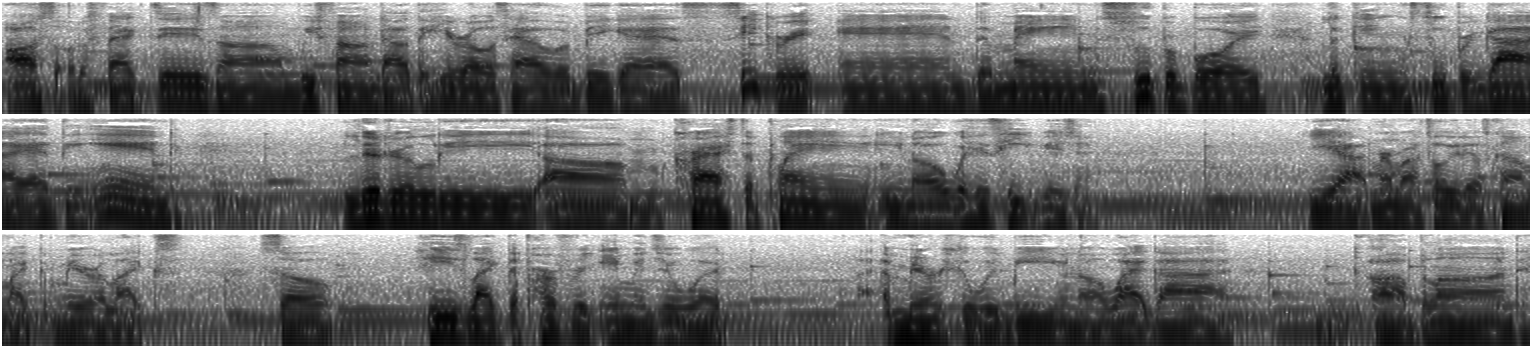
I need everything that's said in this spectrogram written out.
Also, the fact is, um, we found out the heroes have a big ass secret, and the main Superboy looking super guy at the end literally um, crashed the plane, you know, with his heat vision. Yeah, remember I told you that was kind of like mirror likes. So he's like the perfect image of what America would be. You know, white guy, uh, blonde,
